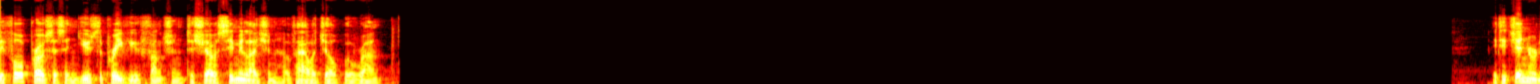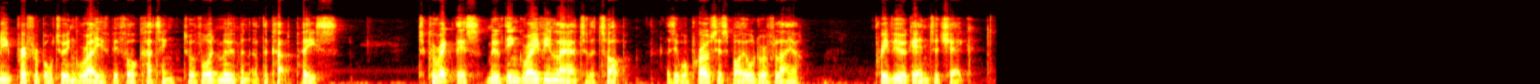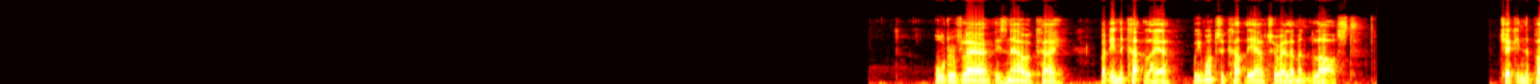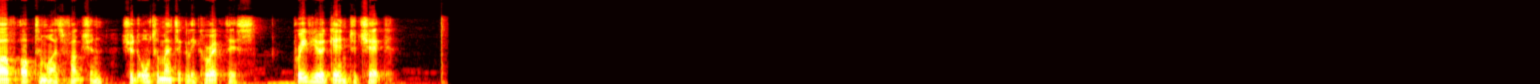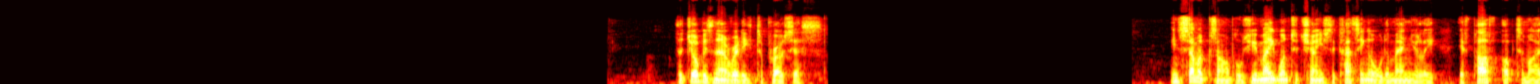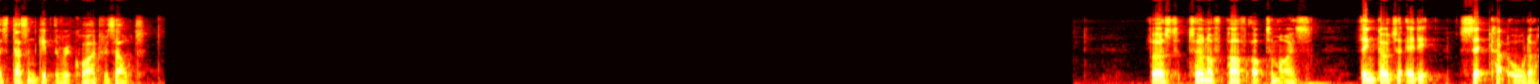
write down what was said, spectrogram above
Before processing, use the preview function to show a simulation of how a job will run. It is generally preferable to engrave before cutting to avoid movement of the cut piece. To correct this, move the engraving layer to the top as it will process by order of layer. Preview again to check. Order of layer is now OK, but in the cut layer we want to cut the outer element last. Checking the Path Optimize function should automatically correct this. Preview again to check. The job is now ready to process. In some examples you may want to change the cutting order manually if Path Optimize doesn't give the required result. First turn off Path Optimize, then go to Edit Set Cut Order.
